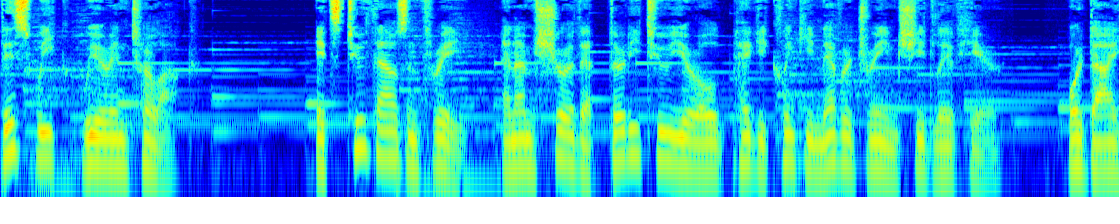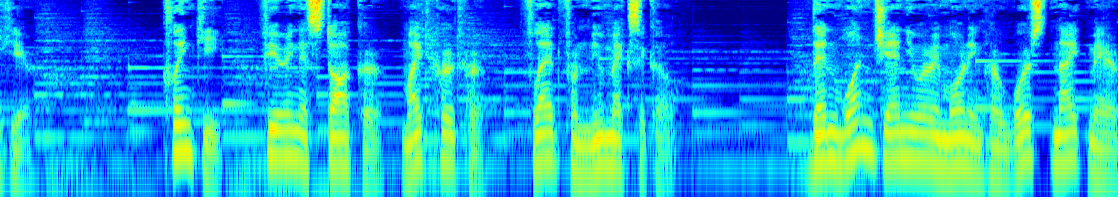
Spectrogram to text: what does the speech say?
This week we're in Turlock. It's 2003, and I'm sure that 32-year-old Peggy Klinke never dreamed she'd live here. Or die here. Klinke, fearing a stalker might hurt her, fled from New Mexico. Then one January morning her worst nightmare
